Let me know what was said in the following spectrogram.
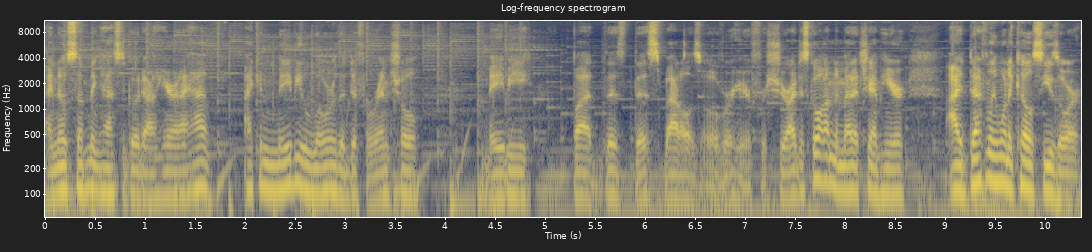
I know something has to go down here, and I have, I can maybe lower the differential, maybe, but this this battle is over here for sure. I just go on to Medicham here. I definitely want to kill Scizor,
